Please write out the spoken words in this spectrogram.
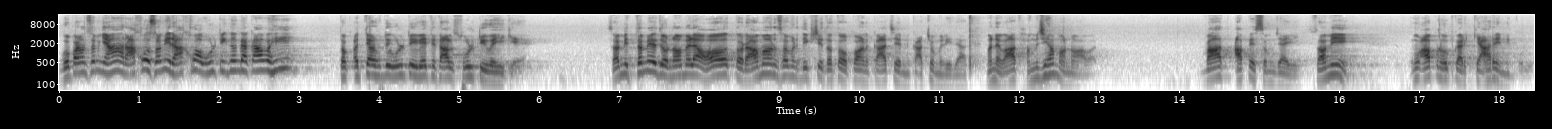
ગોપાળન સ્વામી હા, રાખો સ્વામી, રાખો ઉલટી ગંગા કા વહી તો અત્યાર સુધી ઉલટી વેતી તાલ સુલટી વહી કે. સ્વામી, તમે જો ન મળ્યા હો તો રામાયણ સ્વામી દીક્ષિત હતો, પણ કાચે કાચો મરી જાત. મને વાત સમજ્યામાં ન આવત. વાત આપે સમજાવી. સ્વામી, હું આપણો ઉપકાર ક્યારે નહીં બોલું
